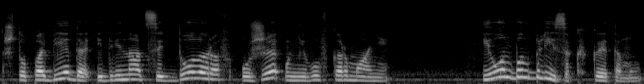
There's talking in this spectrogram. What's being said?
что победа и 12 долларов уже у него в кармане. И он был близок к этому.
